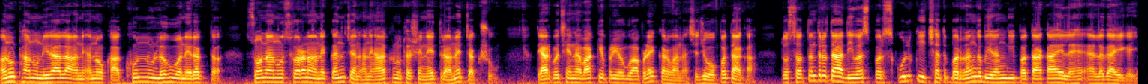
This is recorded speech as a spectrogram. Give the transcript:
અનુઠાનું નિરાલા અને અનોખા, ખૂનનું લહુ અને રક્ત, સોનાનું સ્વર્ણ અને કંચન અને આંખનું થશે નેત્ર અને ચક્ષુ. ત્યાર પછી એના વાક્ય પ્રયોગો આપણે કરવાના છે. જુઓ, પતાકા. તો સ્વતંત્રતા દિવસ પર સ્કૂલ કી છત પર રંગબેરંગી પતાકાએ લગાઈ ગઈ.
